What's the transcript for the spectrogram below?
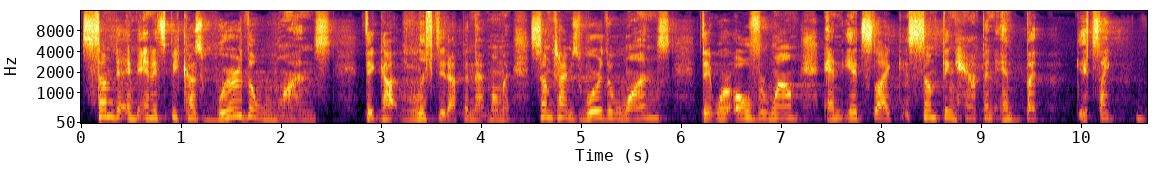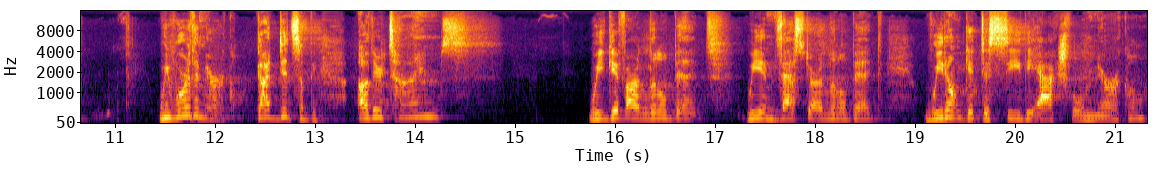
Someday, and it's because we're the ones that got lifted up in that moment. Sometimes we're the ones that were overwhelmed, and it's like something happened, and but it's like we were the miracle. God did something. Other times, we give our little bit, we invest our little bit. We don't get to see the actual miracle,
